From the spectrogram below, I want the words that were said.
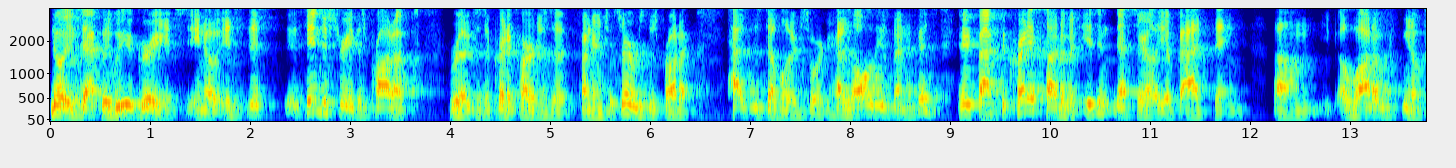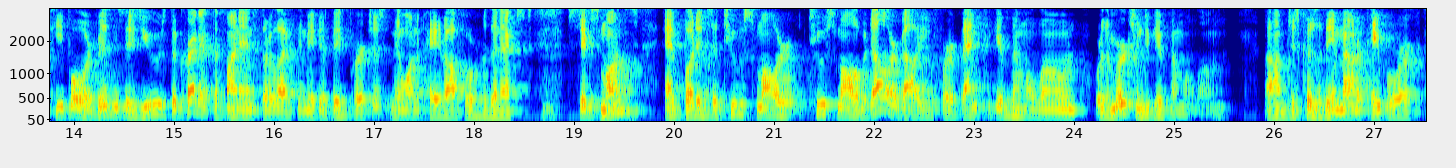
No, exactly. We agree. It's, you know, it's this, this industry, this product really because a credit card is a financial services product, has this double edged sword. It has all these benefits. And in fact, the credit side of it isn't necessarily a bad thing. Um, a lot of you know people or businesses use the credit to finance their life. They make a big purchase and they want to pay it off over the next six months, and but it's a too smaller too small of a dollar value for a bank to give them a loan or the merchant to give them a loan um, just because of the amount of paperwork.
